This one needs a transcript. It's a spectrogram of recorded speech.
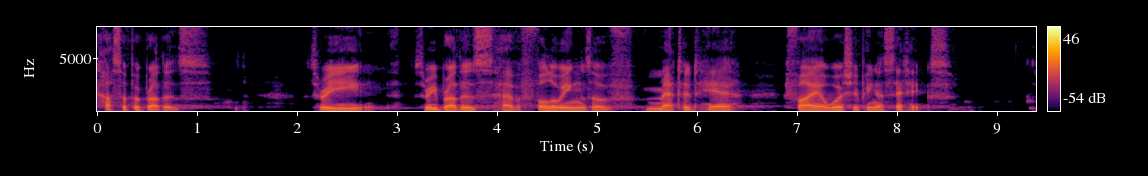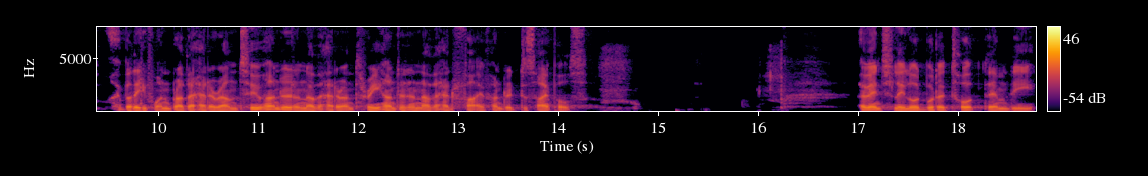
Kassapa brothers. Three, three brothers have followings of matted hair, fire worshipping ascetics. I believe one brother had around 200, another had around 300, another had 500 disciples. Eventually, Lord Buddha taught them the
